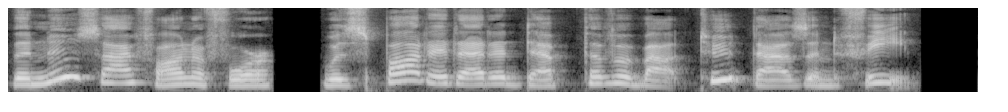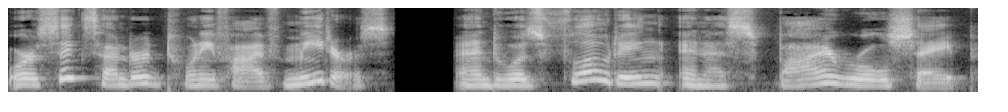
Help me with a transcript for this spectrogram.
The new siphonophore was spotted at a depth of about 2,000 feet, or 625 meters, and was floating in a spiral shape.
